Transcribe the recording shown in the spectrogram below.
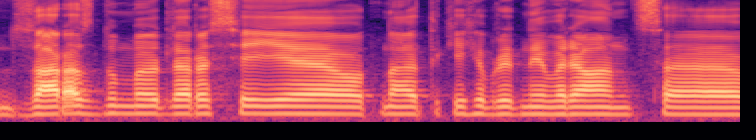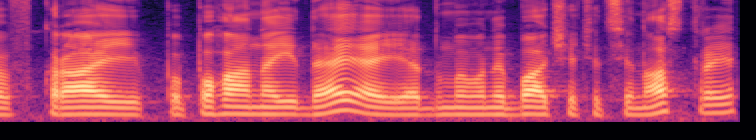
зараз, думаю, для Росії от навіть такий гібридний варіант це вкрай погана ідея. Я думаю, вони бачать ці настрої.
